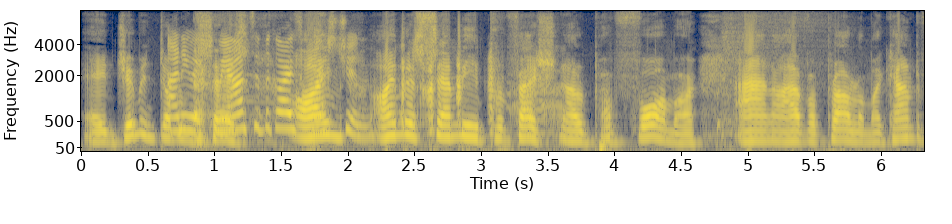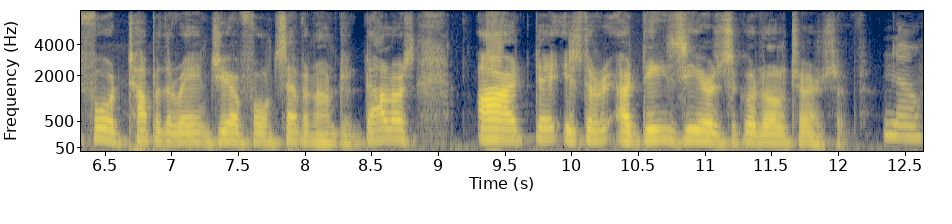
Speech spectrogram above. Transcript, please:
Uh, Jimmy Dublin Anyway, says, can we answer the guy's I'm, question? I'm a semi-professional performer and I have a problem. I can't afford top-of-the-range earphones, seven hundred dollars. Are is there are these eers a good alternative? No.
